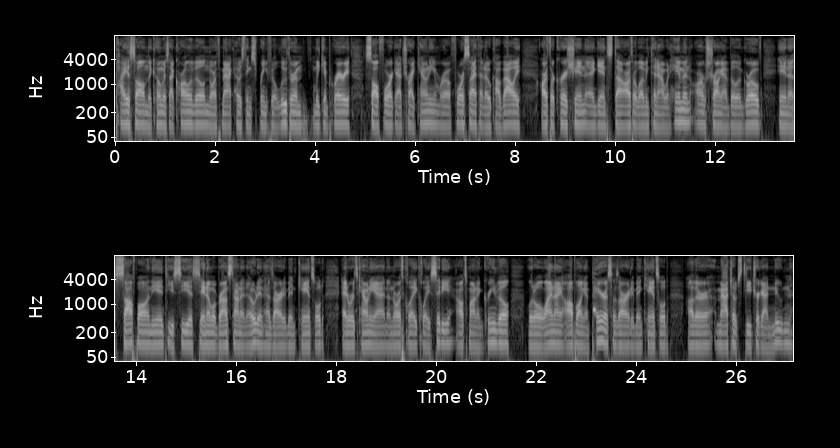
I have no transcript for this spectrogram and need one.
Piasol, Nokomis at Carlinville, North Mac hosting Springfield Lutheran, Lincoln Prairie, Salt Fork at Tri County, Maroa Forsyth at Okaw Valley, Arthur Christian against uh, Arthur Lovington Atwood Hammond, Armstrong at Villa Grove. In a softball in the NTC, at St. Elmo Brownstown at Odin has already been canceled. Edwards County at North Clay, Clay City, Altamont at Greenville, Little Illini, Oblong at Paris has already been canceled. Other matchups: Dieterich at Newton,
